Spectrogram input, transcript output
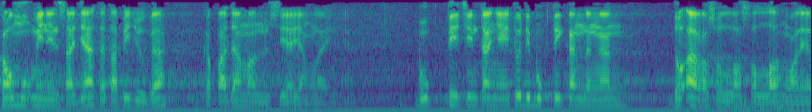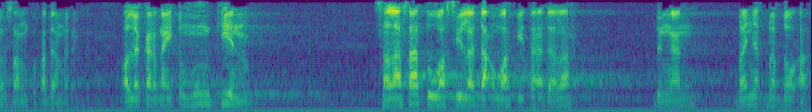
kaum mukminin saja, tetapi juga kepada manusia yang lainnya. Bukti cintanya itu dibuktikan dengan doa Rasulullah SAW kepada mereka. Oleh karena itu mungkin salah satu wasilah dakwah kita adalah dengan banyak berdoa.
